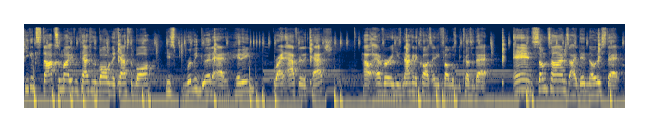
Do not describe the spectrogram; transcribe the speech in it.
he can stop somebody from catching the ball when they catch the ball. He's really good at hitting right after the catch. However, he's not going to cause any fumbles because of that. And sometimes I did notice that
